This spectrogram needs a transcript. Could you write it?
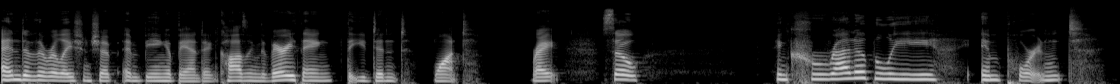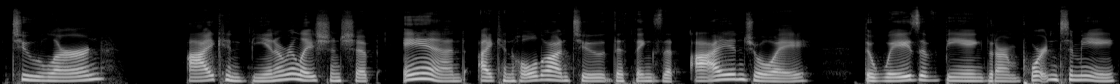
end of the relationship and being abandoned, causing the very thing that you didn't want right? So, incredibly important to learn I can be in a relationship and I can hold on to the things that I enjoy, the ways of being that are important to me,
